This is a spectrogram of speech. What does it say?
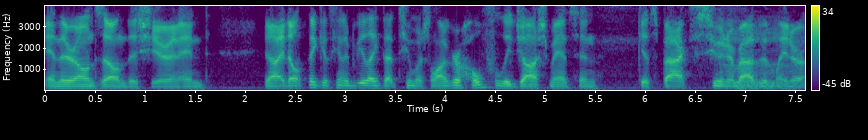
in their own zone this year, and, and you know I don't think it's going to be like that too much longer. Hopefully, Josh Manson gets back sooner rather than later.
